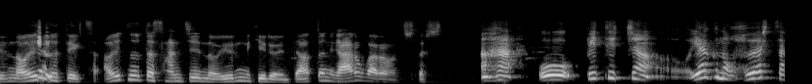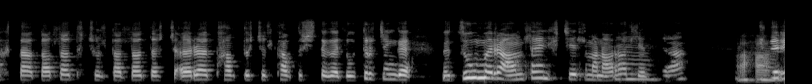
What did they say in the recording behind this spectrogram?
Ер нь оюутнуудыг оюутнуудаа санаж гин үү? Ер нь хэр байна те. Одоо нэг 10 гаруй онцлоо шүү дээ. Аха. Оо би тий чинь яг нэг хуваар цагта 7:40 7:40 орой 5:40 5:40 тэгээд өдрөж ингээ зүүмээр онлайн хичээл маань ороод явж байгаа. Тэгэхээр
